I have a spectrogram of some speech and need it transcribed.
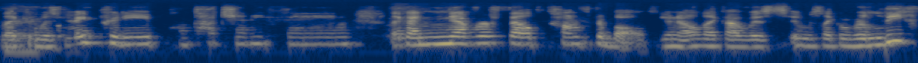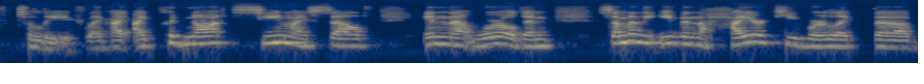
Like right. it was very pretty. Don't touch anything. Like I never felt comfortable. You know, like I was. It was like a relief to leave. Like I, I could not see myself in that world. And some of the even the hierarchy were like the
